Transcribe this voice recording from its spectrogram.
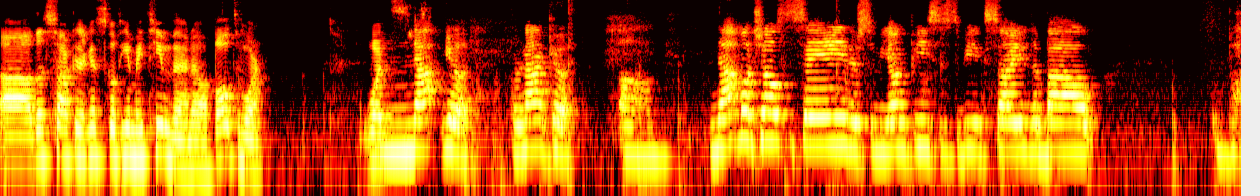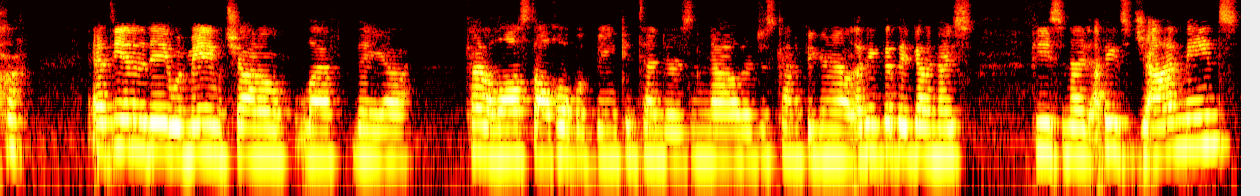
Uh, let's talk against the team, team then. Uh, Baltimore. What's Not good. They're not good. Um, not much else to say. There's some young pieces to be excited about. But at the end of the day, when Manny Machado left, they uh, kind of lost all hope of being contenders, and now they're just kind of figuring out. I think that they've got a nice piece, and I think it's John Means,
